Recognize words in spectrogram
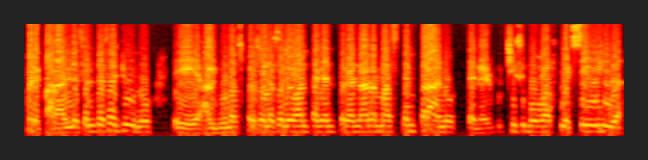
prepararles el desayuno. Eh, algunas personas se levantan a entrenar más temprano, tener muchísimo más flexibilidad.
